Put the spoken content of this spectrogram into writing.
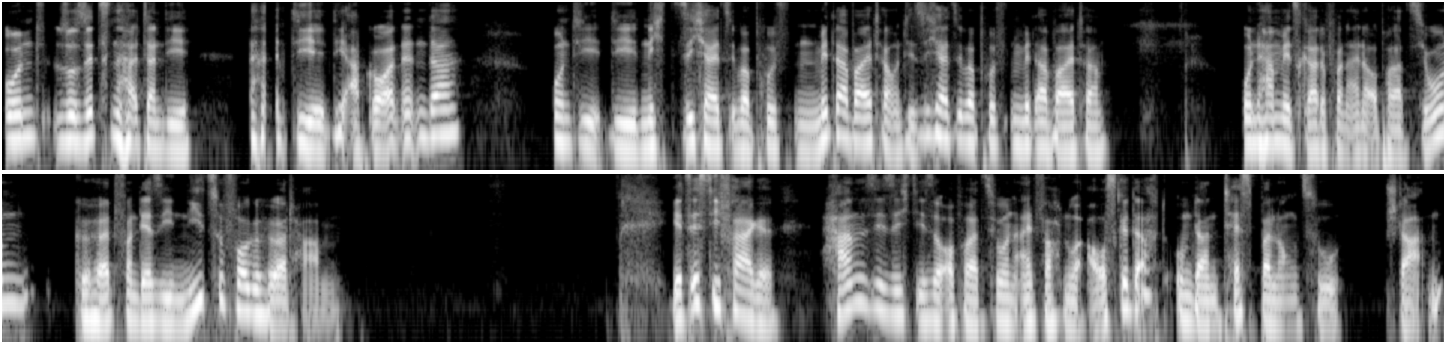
Und so sitzen halt dann die, die, die Abgeordneten da und die, die nicht sicherheitsüberprüften Mitarbeiter und die sicherheitsüberprüften Mitarbeiter und haben jetzt gerade von einer Operation gehört, von der sie nie zuvor gehört haben. Jetzt ist die Frage, haben sie sich diese Operation einfach nur ausgedacht, um dann Testballon zu starten?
